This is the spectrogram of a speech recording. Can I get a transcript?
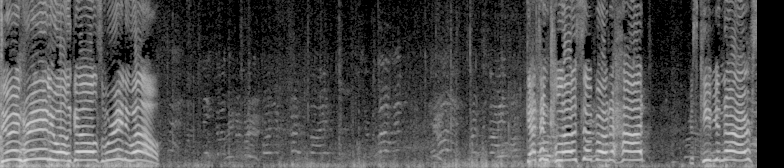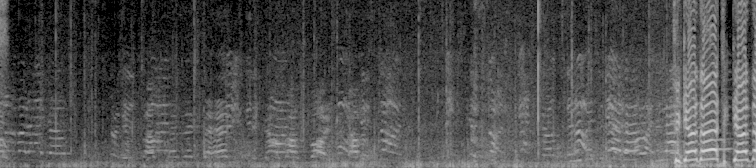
Doing really well, girls. Really well. Getting closer, boat ahead. Just keep your nerves. Together, together,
